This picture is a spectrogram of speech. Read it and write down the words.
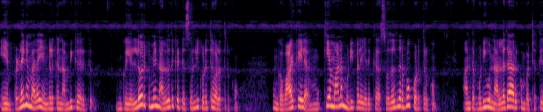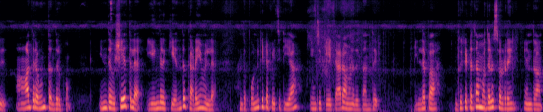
என் பிள்ளைங்க மேலே எங்களுக்கு நம்பிக்கை இருக்குது உங்கள் எல்லோருக்குமே நல்லது கெட்டு சொல்லி கொடுத்து வளர்த்துருக்கோம். உங்கள் வாழ்க்கையில் முக்கியமான முடிவுகளை எடுக்க சுதந்திரமும் கொடுத்துருக்கோம். அந்த முடிவு நல்லதாக இருக்கும் பட்சத்தில் ஆதரவும் தந்திருக்கும். இந்த விஷயத்தில் எங்களுக்கு எந்த தடையும் இல்லை. அந்த பொண்ணுக்கிட்ட பேசிட்டியா? என்று கேட்டார் அவனது தந்தை. இல்லைப்பா உங்ககிட்ட தான் முதல்ல சொல்கிறேன் என்றான்.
